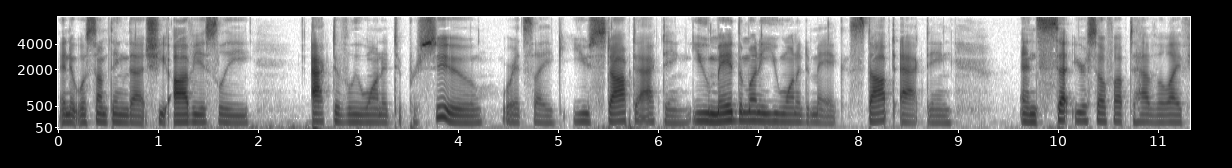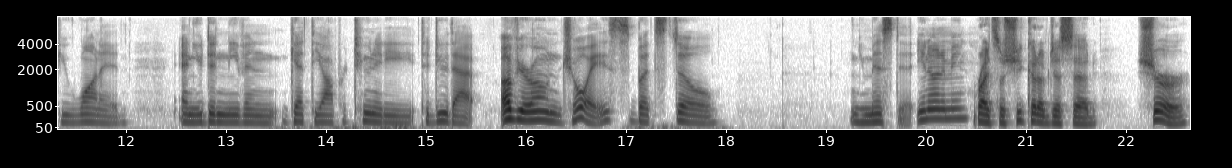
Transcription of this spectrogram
and it was something that she obviously actively wanted to pursue. Where it's like you stopped acting, you made the money you wanted to make, stopped acting, and set yourself up to have the life you wanted and you didn't even get the opportunity to do that of your own choice, but still you missed it. You know what I mean? right so she could have just said sure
